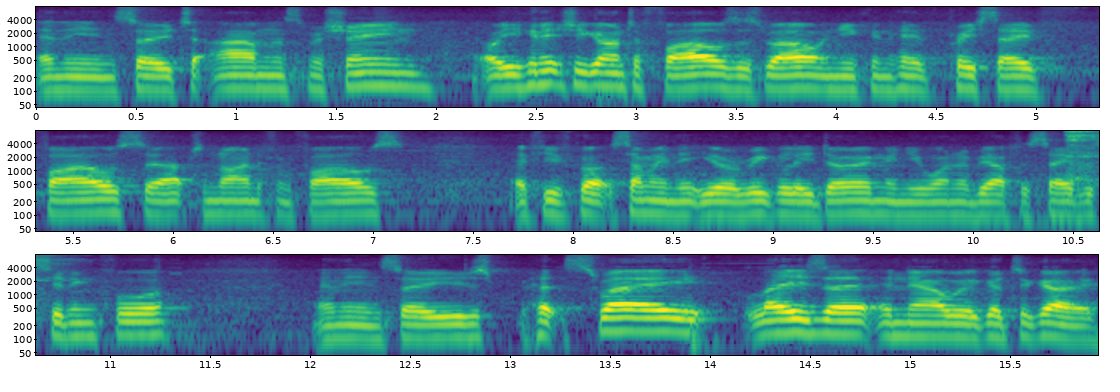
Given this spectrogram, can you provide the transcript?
and then so to arm this machine or you can actually go into files as well and you can have pre-saved files, so up to nine different files. If you've got something that you're regularly doing and you want to be able to save a setting for. And then so you just hit sway, laser, and now we're good to go.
